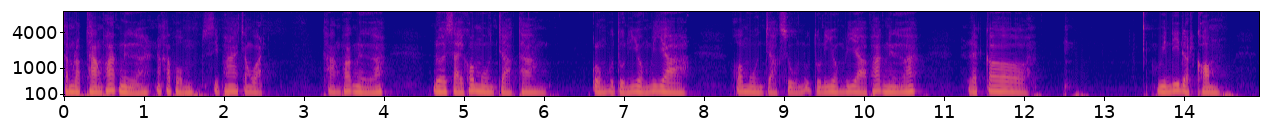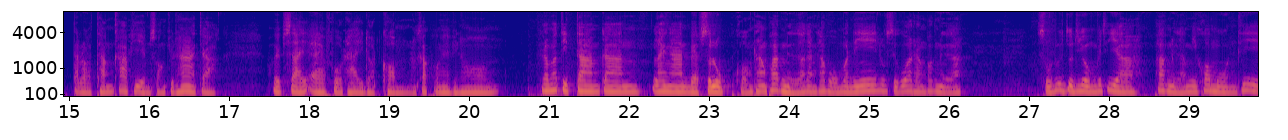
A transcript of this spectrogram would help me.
สำหรับทางภาคเหนือนะครับผม 15 จังหวัดทางภาคเหนือ โดยใส่ข้อมูลจากทางกรมอุตุนิยมวิทยา ข้อมูลจากศูนย์อุตุนิยมวิทยาภาคเหนือ และก็ windy.com ตลอดทั้งค่า PM 2.5 จากเว็บไซต์ airforthai.com นะครับพ่อแม่พี่น้อง เรามาติดตามการรายงานแบบสรุปของทางภาคเหนือกันครับผม วันนี้รู้สึกว่าทางภาคเหนือ ศูนย์อุตุนิยมวิทยา ภาคเหนือมีข้อมูลที่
